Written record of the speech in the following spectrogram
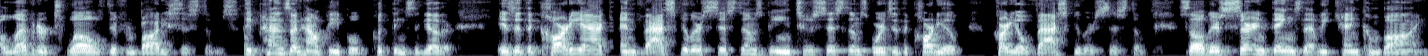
11 or 12 different body systems. Depends on how people put things together. Is it the cardiac and vascular systems being two systems, or is it the cardio cardiovascular system? So there's certain things that we can combine.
